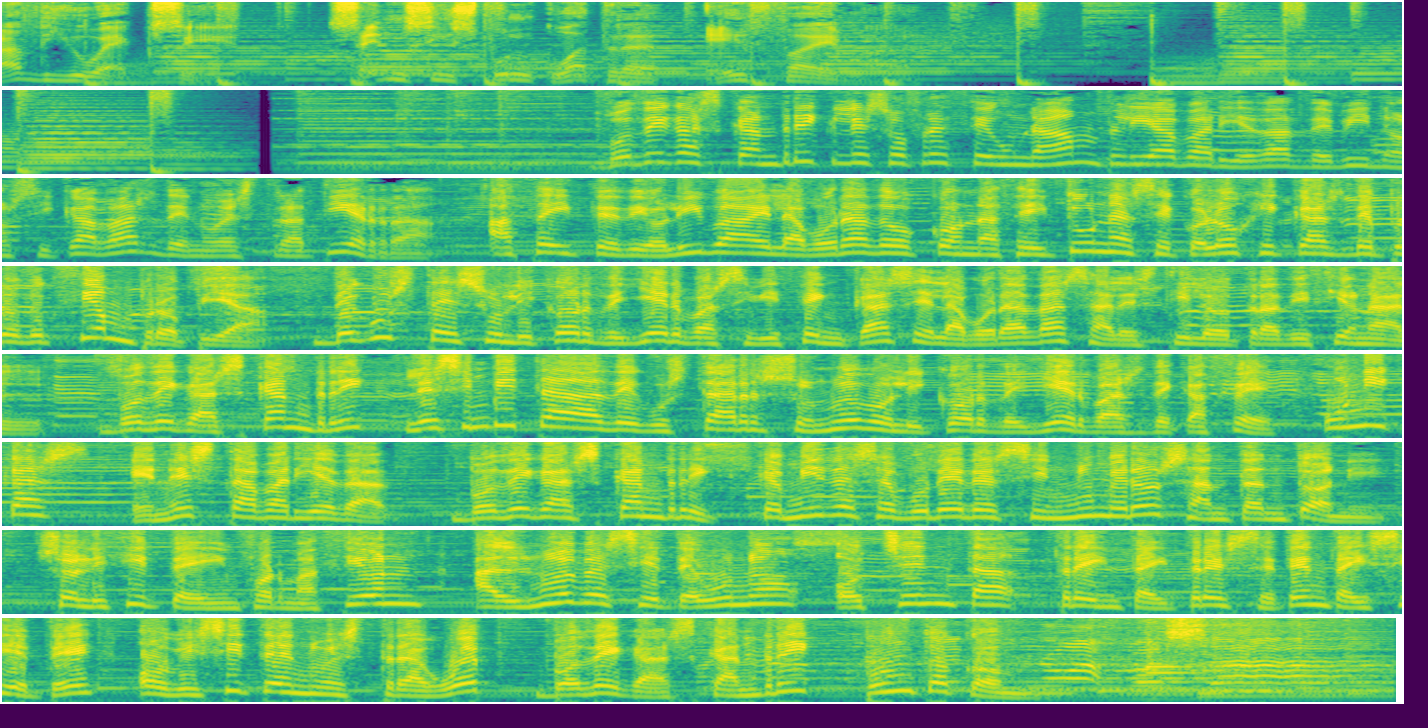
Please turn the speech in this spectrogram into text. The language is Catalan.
Ràdio Èxit, 106.4 FM. Bodegas Canric les ofrece una amplia variedad de vinos y cavas de nuestra tierra. Aceite de oliva elaborado con aceitunas ecológicas de producción propia. Deguste su licor de hierbas y vicencas elaboradas al estilo tradicional. Bodegas Canric les invita a degustar su nuevo licor de hierbas de café, únicas en esta variedad. Bodegas Canric, Camí de Sabureres sin número Sant Antoni. Solicite información al 971 80 33 77 o visite nuestra web bodegascanric.com.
